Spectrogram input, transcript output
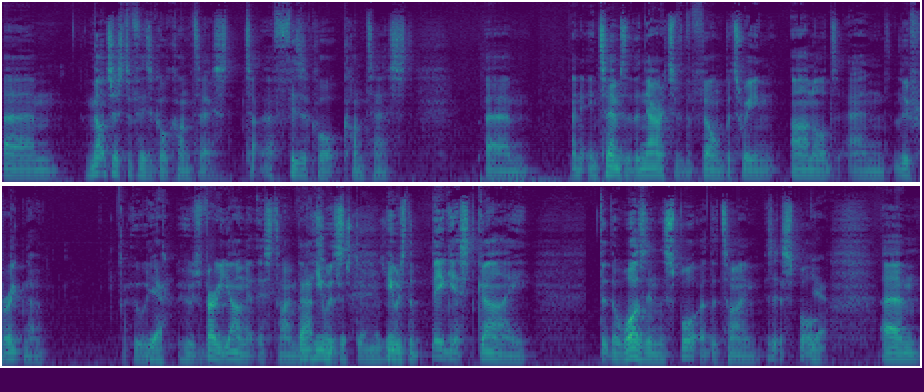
um, not just a physical contest, a physical contest, um, and in terms of the narrative of the film between Arnold and Lou Ferrigno, who Yeah. who's very young at this time, but That's he was interesting he well. was the biggest guy that there was in the sport at the time. Is it a sport? Yeah. Um,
